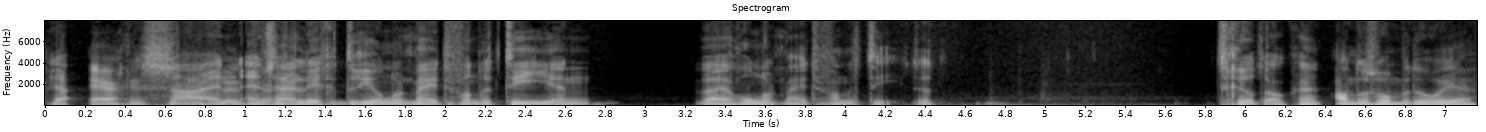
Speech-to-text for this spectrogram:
Ja. ergens. Nou, en, en zij liggen 300 meter van de tee en wij 100 meter van de tee. Dat scheelt ook, hè? Andersom bedoel je?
